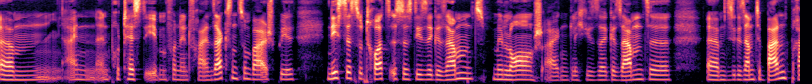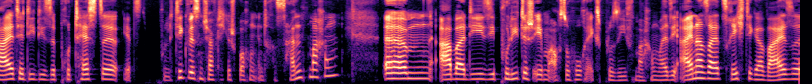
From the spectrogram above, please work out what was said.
ähm, ein, ein Protest eben von den Freien Sachsen zum Beispiel. Nichtsdestotrotz ist es diese Gesamtmelange eigentlich, diese gesamte, ähm, diese gesamte Bandbreite, die diese Proteste jetzt politikwissenschaftlich gesprochen interessant machen, ähm, aber die sie politisch eben auch so hochexplosiv machen, weil sie einerseits richtigerweise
